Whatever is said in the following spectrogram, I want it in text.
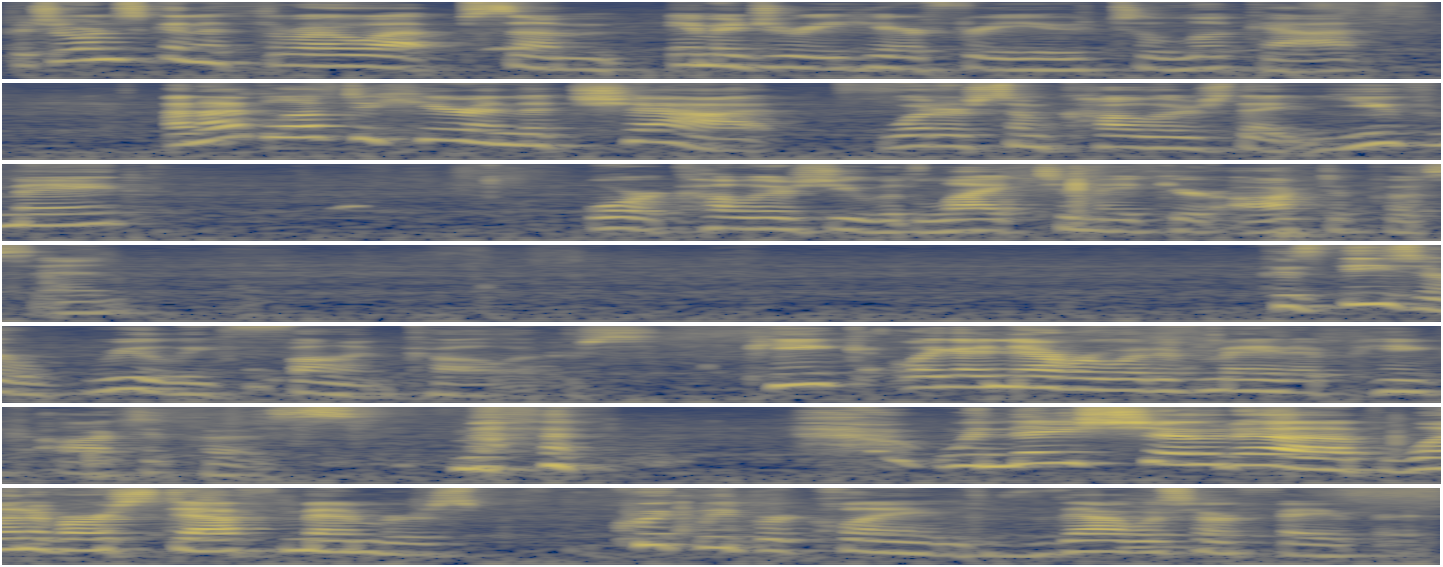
But jordan's going to throw up some imagery here for you to look at. And i'd love to hear in the chat what are some colors that you've made or colors you would like to make your octopus in because these are really fun colors pink like i never would have made a pink octopus when they showed up one of our staff members quickly proclaimed that was her favorite.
